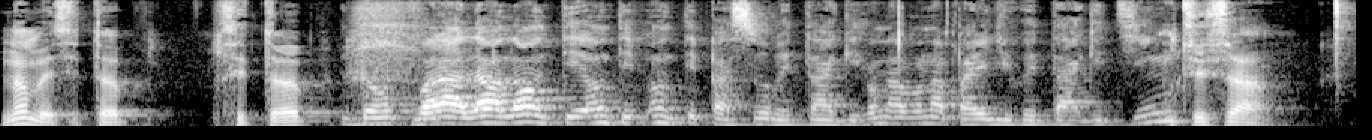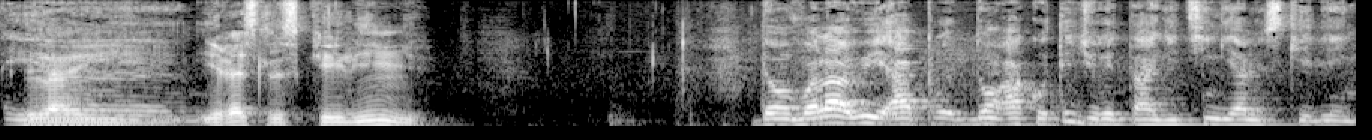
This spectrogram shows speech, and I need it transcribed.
Non, mais c'est top. C'est top. Donc voilà, là, là on t'est, passé au retarget. On a, on a parlé du retargeting. C'est ça. Et, Et là, euh, il, il reste le scaling. Donc voilà, oui, après, donc à côté du retargeting, il y a le scaling.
